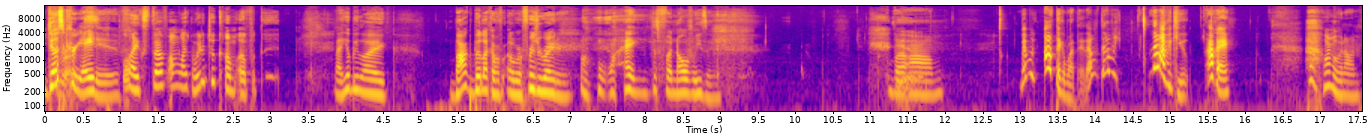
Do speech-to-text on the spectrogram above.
Just Gross. creative. like stuff. I'm like, where did you come up with it? Like he'll be like, Bach built like a, a refrigerator, like just for no reason. But Yeah. um, maybe I'll think about that. That that be that might be cute. Okay, we're moving on.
